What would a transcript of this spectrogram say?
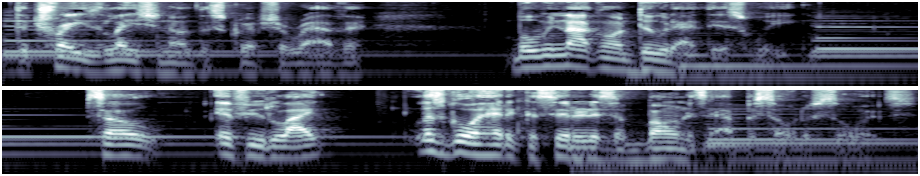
the translation of the scripture, rather. But we're not going to do that this week. So, if you'd like, let's go ahead and consider this a bonus episode of sorts.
